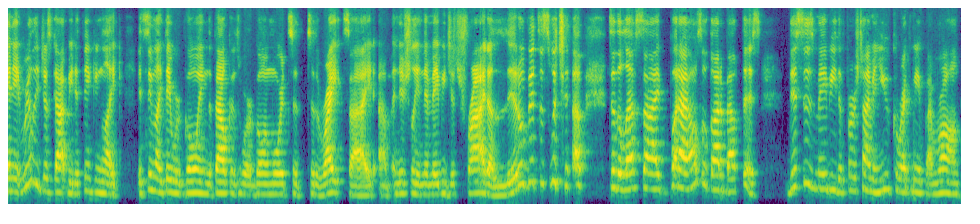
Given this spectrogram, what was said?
And it really just got me to thinking like, it seemed like they were going, the Falcons were going more to, to the right side um, initially, and then maybe just tried a little bit to switch it up to the left side. But I also thought about this. This is maybe the first time, and you correct me if I'm wrong,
